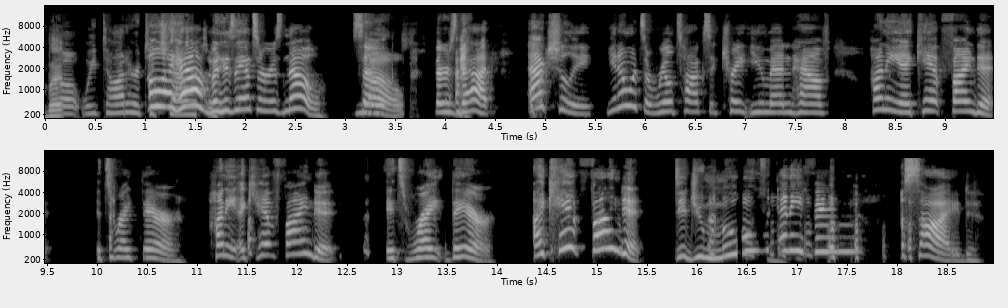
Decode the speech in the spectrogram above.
but well, we taught her to oh i have but his answer is no so no. there's that actually you know what's a real toxic trait you men have honey i can't find it it's right there honey i can't find it it's right there. I can't find it. Did you move anything aside?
